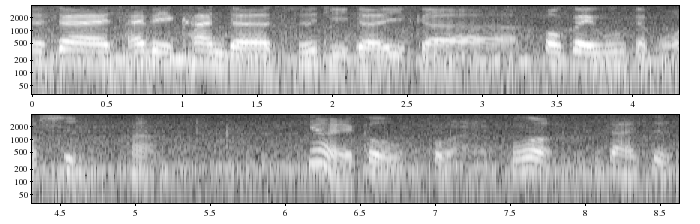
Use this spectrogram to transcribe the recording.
这在台北看的实体的一个货柜屋的模式啊，这样也够够玩了。不过应该还是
